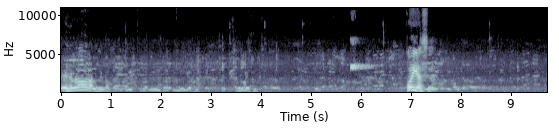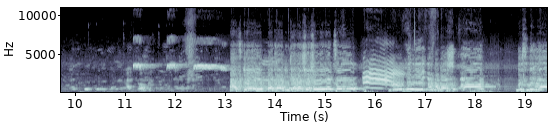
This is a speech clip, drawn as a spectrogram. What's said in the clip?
এ হেলাল হেলাল কই আছে? আজকে প্রথম খেলা শেষ হয়ে গেছে। একাদশ এক বিসমিল্লাহ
